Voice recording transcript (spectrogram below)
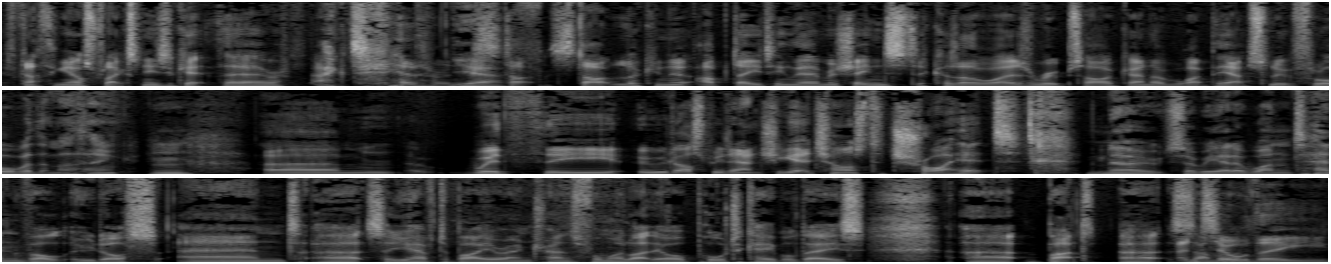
if nothing else, Flex needs to get their act together and Yeah. start start looking at updating their machines because otherwise, Rupes are going to wipe the absolute floor with them. I think. Mm. Um, with the Udos, we didn't actually get a chance to try it. No, so we had a 110 volt UDOS, and uh, so you have to buy your own transformer like the old Porter cable days. Uh, but uh, Until someone- the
